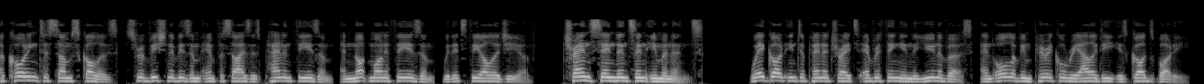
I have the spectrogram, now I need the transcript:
According to some scholars, Srivaishnavism emphasizes panentheism, and not monotheism, with its theology of transcendence and immanence, where God interpenetrates everything in the universe, and all of empirical reality is God's body.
